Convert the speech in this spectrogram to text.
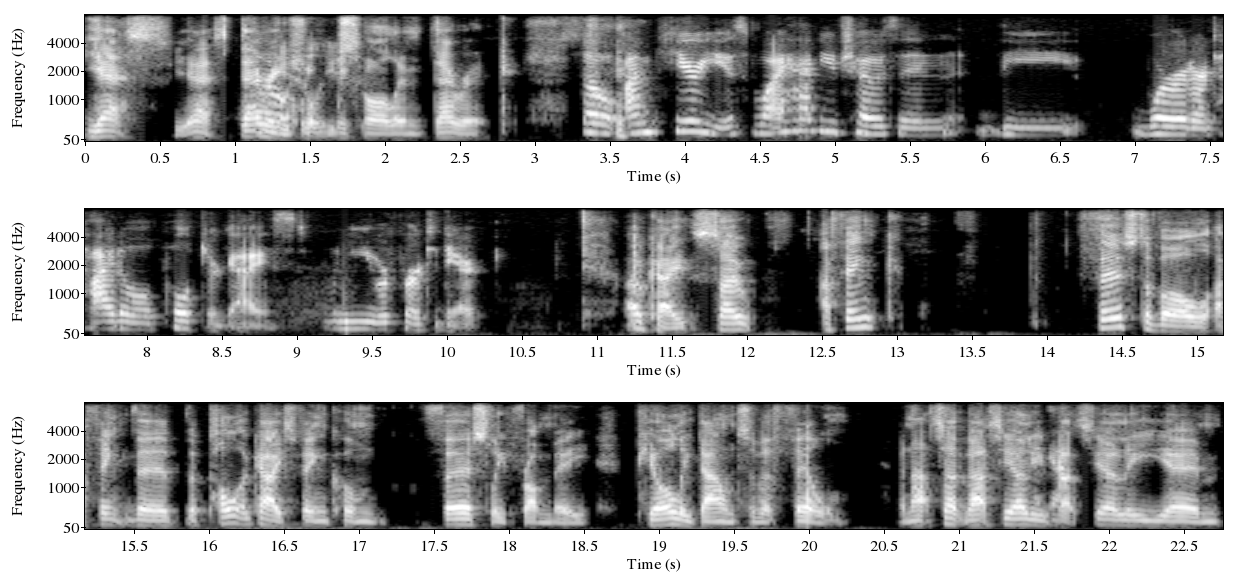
Yes, yes. Derek, Oh. we, we call him Derek. So I'm curious, why have you chosen the word or title poltergeist when you refer to Derek? Okay, so I think first of all, I think the the poltergeist thing come firstly from me purely down to the film, and that's that's the only Okay. that's the only um,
